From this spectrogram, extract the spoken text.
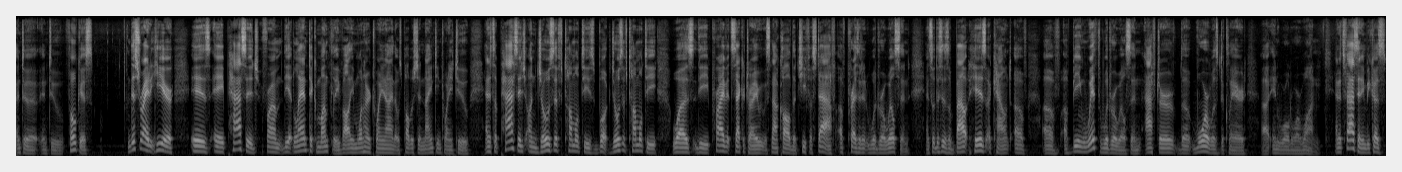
into into focus, this right here is a passage from the Atlantic Monthly, volume 129, that was published in 1922. And it's a passage on Joseph Tumulty's book. Joseph Tumulty was the private secretary, was now called the chief of staff of President Woodrow Wilson. And so this is about his account of, of, of being with Woodrow Wilson after the war was declared uh, in World War I. And it's fascinating because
